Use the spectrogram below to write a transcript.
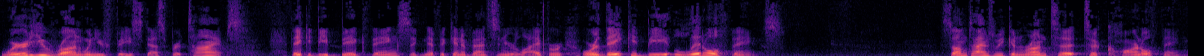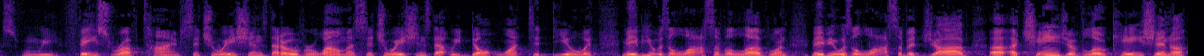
Where do you run when you face desperate times? They could be big things, significant events in your life, or, or they could be little things. Sometimes we can run to, to carnal things when we face rough times, situations that overwhelm us, situations that we don't want to deal with. Maybe it was a loss of a loved one. Maybe it was a loss of a job, uh, a change of location, a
